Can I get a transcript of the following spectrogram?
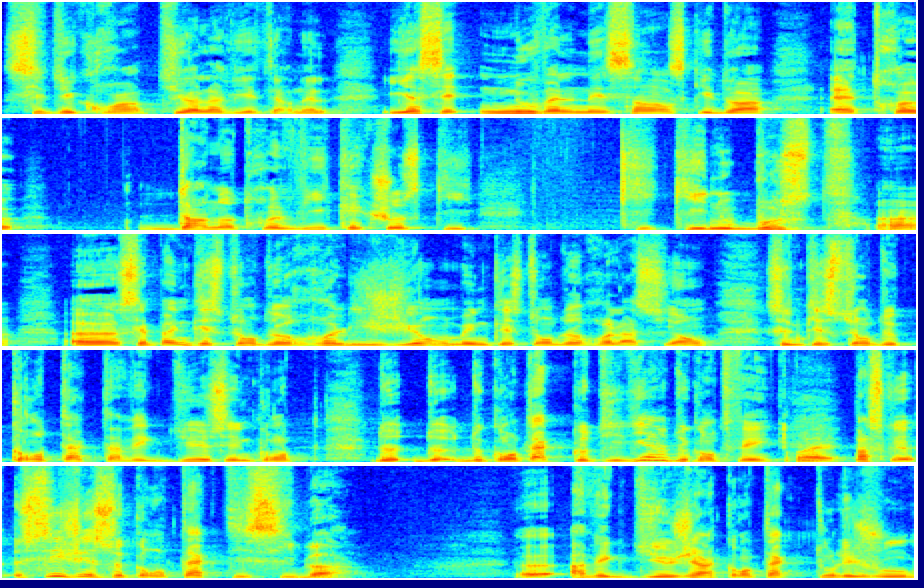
si tu crois, tu as la vie éternelle. Il y a cette nouvelle naissance qui doit être dans notre vie quelque chose qui, qui, nous booste. Hein. Euh, Ce n'est pas une question de religion, mais une question de relation. C'est une question de contact avec Dieu, c'est une de, de, contact quotidien du compte fait. Parce que si j'ai ce contact ici-bas, euh, avec Dieu. J'ai un contact tous les jours.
